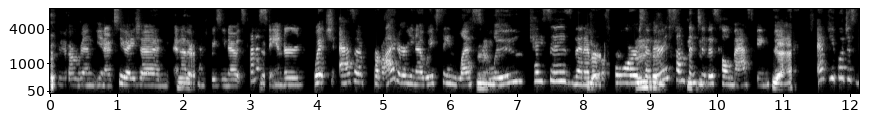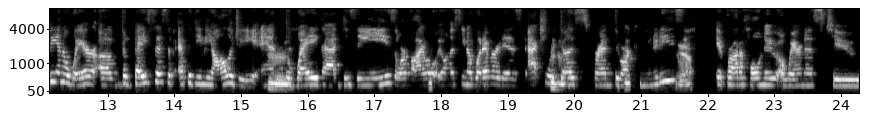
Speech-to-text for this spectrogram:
If you've ever been, you know, to Asia and, and other countries, you know, it's kind of standard, which as a provider, you know, we've seen less mm. flu cases than ever Yeah. before. So Mhm. there is something to this whole masking. Yeah. And people just being aware of the basis of epidemiology and Mhm. the way that disease or viral illness, you know, whatever it is, actually Mhm. does spread through our communities. Yeah. It brought a whole new awareness to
